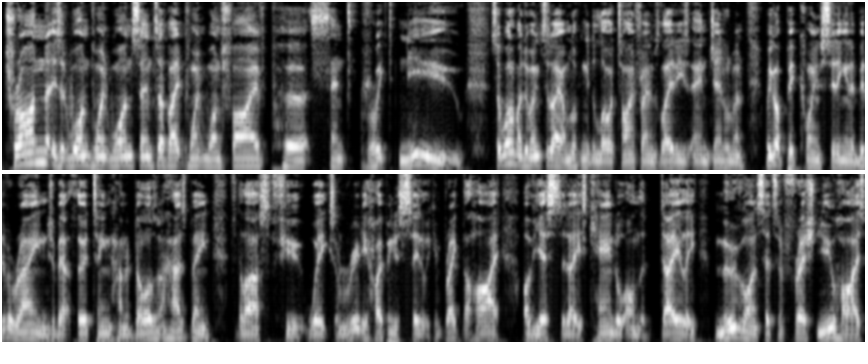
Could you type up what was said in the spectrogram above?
Tron is at 1.1 cents, up 8.15% right now. So what am I doing today? I'm looking at the lower time frames, ladies and gentlemen. We got Bitcoin sitting in a bit of a range, about $1,300, and it has been for the last few weeks. I'm really hoping to see that we can break the high of yesterday's candle on the daily, move on, set some fresh new highs,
